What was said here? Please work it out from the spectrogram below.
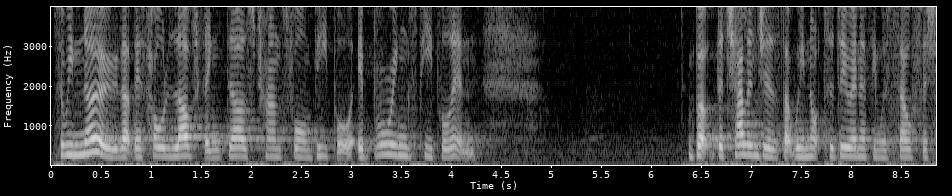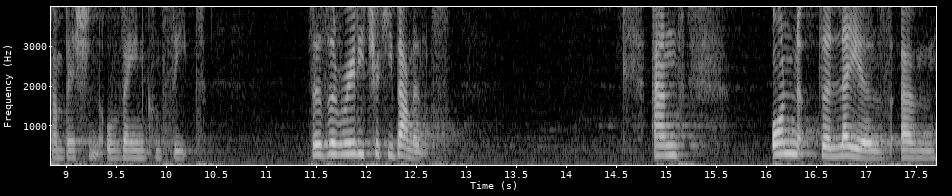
So we know that this whole love thing does transform people, it brings people in. But the challenge is that we're not to do anything with selfish ambition or vain conceit. So there's a really tricky balance. And on the layers um,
